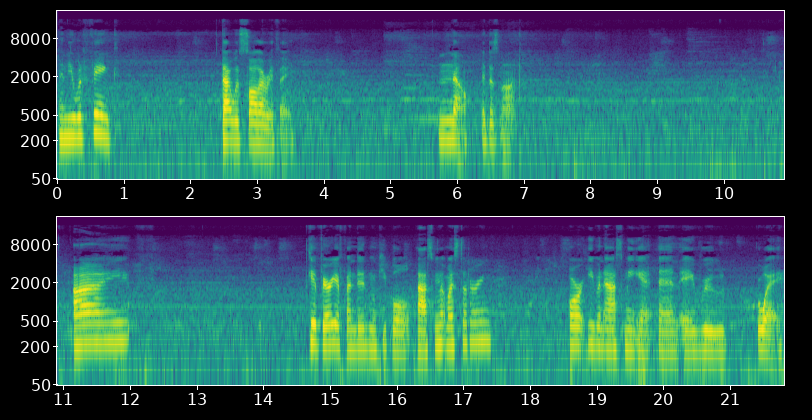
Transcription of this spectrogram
And you would think that would solve everything. No, it does not. I get very offended when people ask me about my stuttering or even ask me in a rude way.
